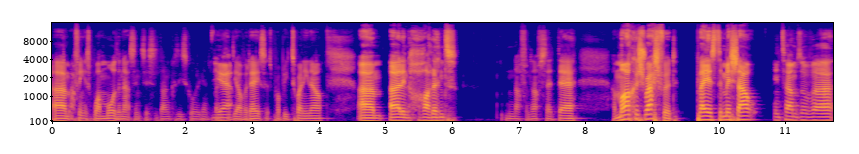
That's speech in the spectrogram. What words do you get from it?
Um, I think it's one more than that since this is done because he scored against Yeah. the other day, so it's probably 20 now. Um, Erling Haaland, nothing enough said there. And Marcus Rashford, players to miss out in terms of uh,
